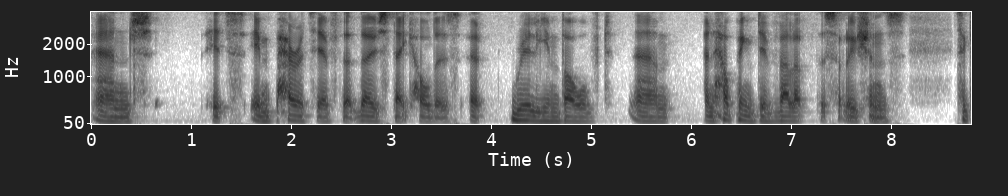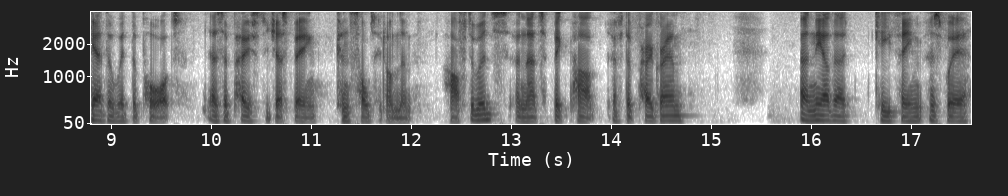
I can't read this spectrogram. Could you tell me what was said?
and it's imperative that those stakeholders are really involved um, and helping develop the solutions together with the port, as opposed to just being consulted on them afterwards, and that's a big part of the program. And the other key theme, as we're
